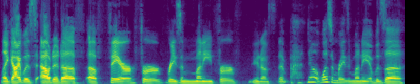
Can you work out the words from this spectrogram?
like I was out at a, a fair for raising money for you know no it wasn't raising money it was a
